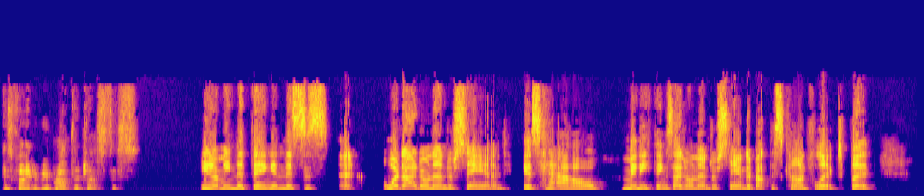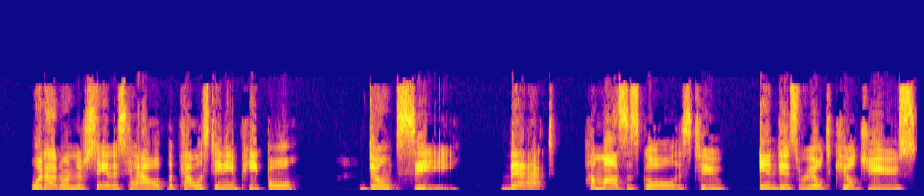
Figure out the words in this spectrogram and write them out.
is going to be brought to justice. You know, I mean, the thing, and this is uh, what I don't understand is how many things I don't understand about this conflict, but what I don't understand is how the Palestinian people don't see that Hamas's goal is to end Israel, to kill Jews,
